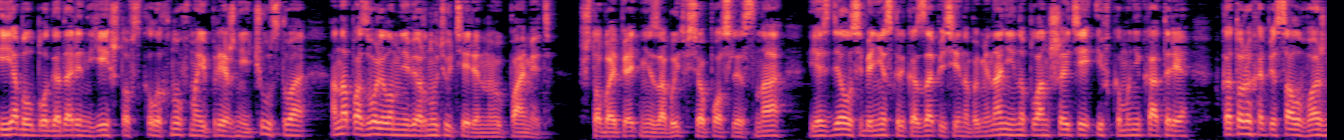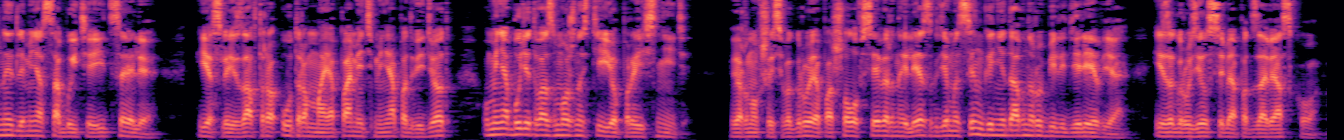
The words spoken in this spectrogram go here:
и я был благодарен ей, что, всколыхнув мои прежние чувства, она позволила мне вернуть утерянную память. Чтобы опять не забыть все после сна, я сделал себе несколько записей и напоминаний на планшете и в коммуникаторе, в которых описал важные для меня события и цели. Если и завтра утром моя память меня подведет, у меня будет возможность ее прояснить. Вернувшись в игру, я пошел в северный лес, где мы с Ингой недавно рубили деревья, и загрузил себя под завязку.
